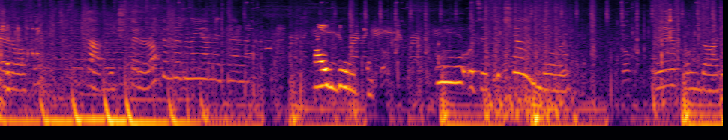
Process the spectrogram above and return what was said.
4 роки. Так, ми 4 роки вже знайомі з ними. Найдуся. У, оце тут. Я його вдарю.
